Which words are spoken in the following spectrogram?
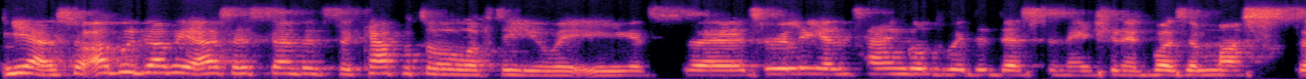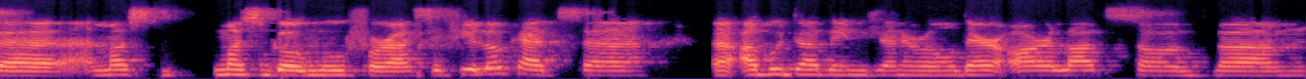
Yeah, so Abu Dhabi, as I said, it's the capital of the UAE. It's uh, it's really entangled with the destination. It was a must uh, a must must go move for us. If you look at uh, uh, Abu Dhabi in general, there are lots of um,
